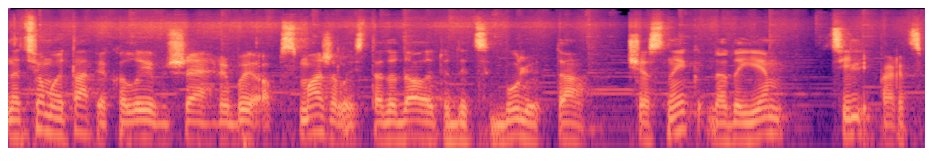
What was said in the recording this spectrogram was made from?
На цьому етапі, коли вже гриби обсмажились та додали туди цибулю та чесник, додаємо сіль і перець.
